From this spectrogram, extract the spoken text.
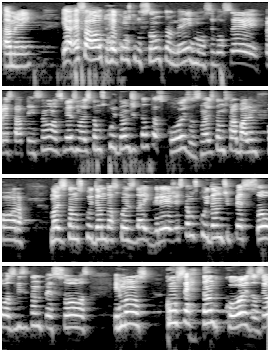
Amém. E essa auto-reconstrução também, irmão, se você prestar atenção, às vezes nós estamos cuidando de tantas coisas, nós estamos trabalhando fora, nós estamos cuidando das coisas da igreja, estamos cuidando de pessoas, visitando pessoas, Irmãos, consertando coisas. Eu,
